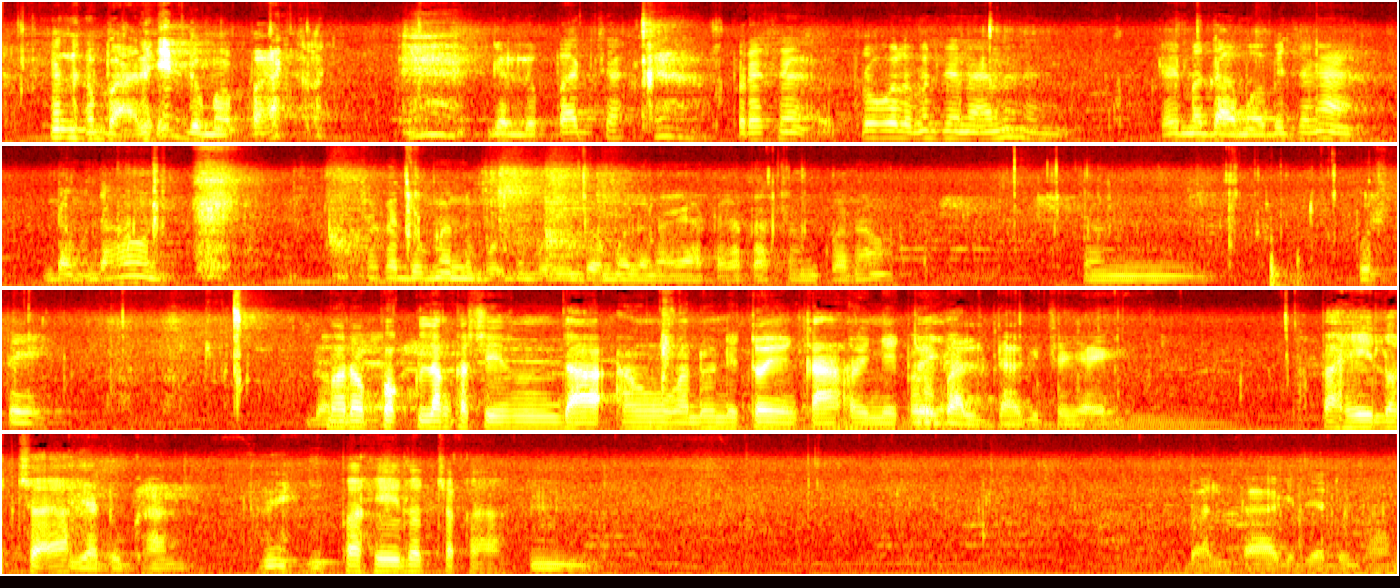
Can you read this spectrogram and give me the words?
nabali, dumapa. Galupad siya. Pero, sa, pero wala man siya na ano. Kaya madamo abis siya nga. Damo dahon. Tsaka duman nubo-nubo yung damo lang na yata. Katas ang ano. Ang poste. Damo Marupok lang kasi yung da, ang ano nito, yung kahoy nito. Pero eh. balda siya eh. Pahilot siya. eh. Yadughan. Pahilot tsaka. hmm. Balda gid yadughan.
